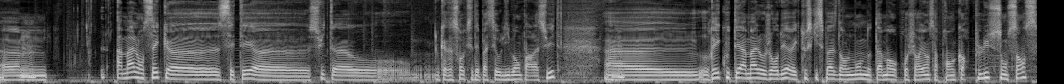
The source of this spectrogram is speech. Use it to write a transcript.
Euh, Amal, on sait que c'était euh, suite euh, au- aux catastrophes qui s'était passées au Liban par la suite. Euh, réécouter Amal aujourd'hui avec tout ce qui se passe dans le monde, notamment au Proche-Orient, ça prend encore plus son sens.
